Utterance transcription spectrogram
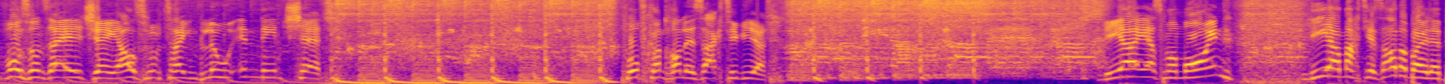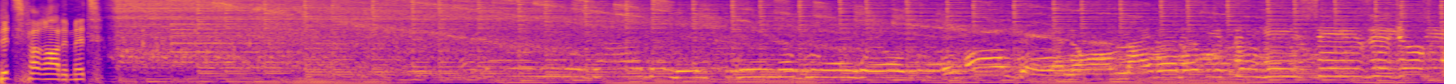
Wo ist unser LJ? Ausrufezeichen Blue in den Chat. Puffkontrolle ist aktiviert. Lea, erstmal moin. Lea macht jetzt auch noch bei der Bits-Parade mit. Everything is him and himself and everybody around cause he ain't got nobody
